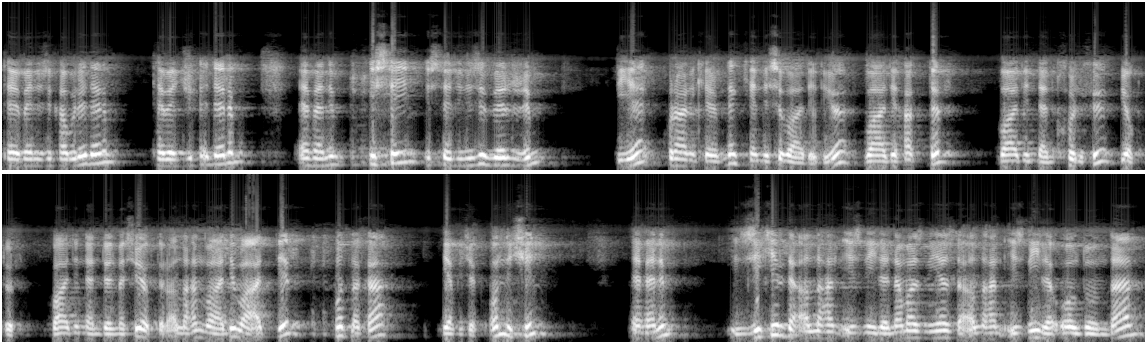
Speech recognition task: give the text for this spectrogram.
tevbenizi kabul ederim, teveccüh ederim. Efendim isteyin, istediğinizi veririm diye Kur'an-ı Kerim'de kendisi vaat ediyor. Vaadi haktır, vaadinden hulfü yoktur. Vaadinden dönmesi yoktur. Allah'ın vaadi vaattir, mutlaka yapacak. Onun için efendim zikir de Allah'ın izniyle, namaz niyaz da Allah'ın izniyle olduğundan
